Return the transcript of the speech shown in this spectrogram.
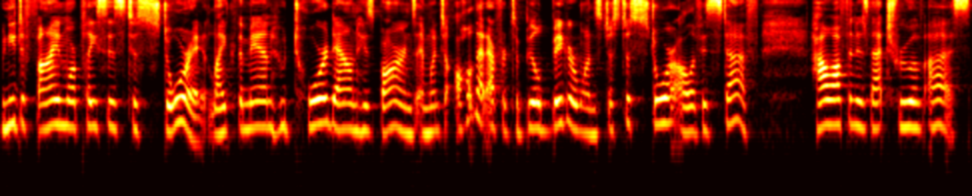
We need to find more places to store it, like the man who tore down his barns and went to all that effort to build bigger ones just to store all of his stuff. How often is that true of us?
